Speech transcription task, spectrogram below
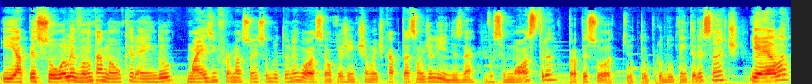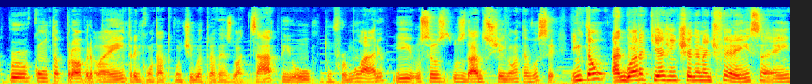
e a pessoa levanta a mão querendo mais informações sobre o teu negócio. É o que a gente chama de captação de leads, né? Você mostra para a pessoa que o teu produto é interessante e ela, por conta própria, ela entra em contato contigo através do WhatsApp ou de um formulário e os seus os dados chegam até você. Então, agora que a gente chega na diferença entre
